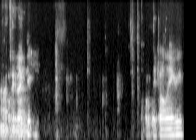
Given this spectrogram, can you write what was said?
I don't Totally agree. Totally, totally agree.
